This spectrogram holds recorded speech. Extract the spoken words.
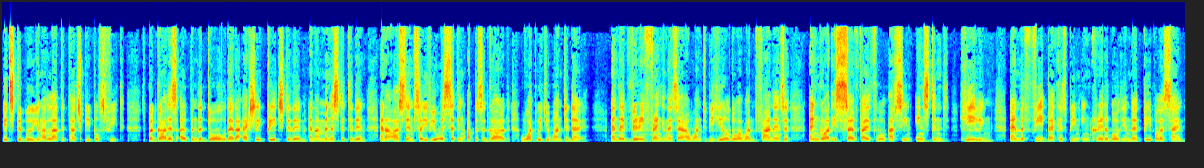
it's taboo. You're not allowed to touch people's feet. But God has opened the door that I actually preach to them and I minister to them. And I ask them, So if you were sitting opposite God, what would you want today? And they're very frank and they say, I want to be healed or I want finances. And God is so faithful. I've seen instant healing and the feedback has been incredible in that people are saying,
